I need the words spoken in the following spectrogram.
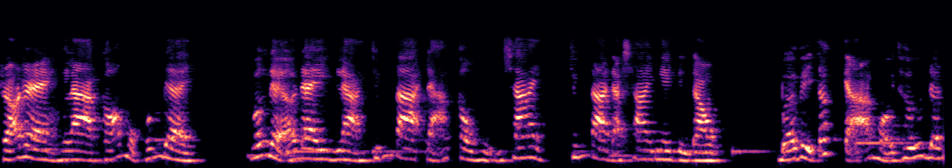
Rõ ràng là có một vấn đề. Vấn đề ở đây là chúng ta đã cầu nguyện sai, chúng ta đã sai ngay từ đầu. Bởi vì tất cả mọi thứ đến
